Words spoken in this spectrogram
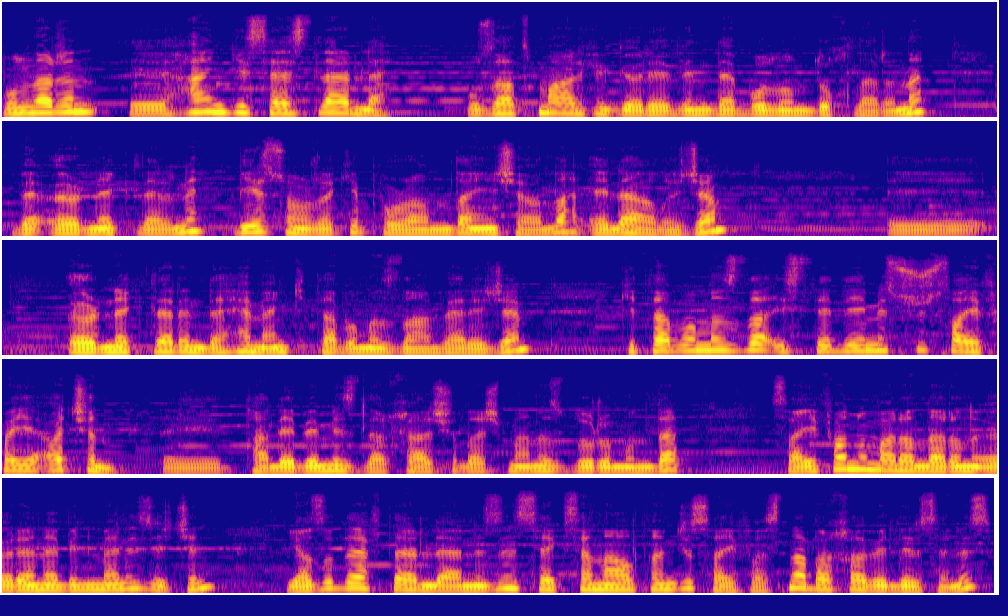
Bunların e, hangi seslerle uzatma harfi görevinde bulunduklarını ve örneklerini bir sonraki programda inşallah ele alacağım. E, örneklerini de hemen kitabımızdan vereceğim. Kitabımızda istediğimiz şu sayfayı açın e, talebimizle karşılaşmanız durumunda sayfa numaralarını öğrenebilmeniz için yazı defterlerinizin 86. sayfasına bakabilirsiniz.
